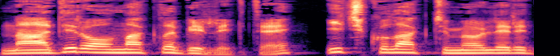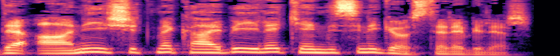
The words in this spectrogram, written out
Nadir olmakla birlikte, iç kulak tümörleri de ani işitme kaybı ile kendisini gösterebilir.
